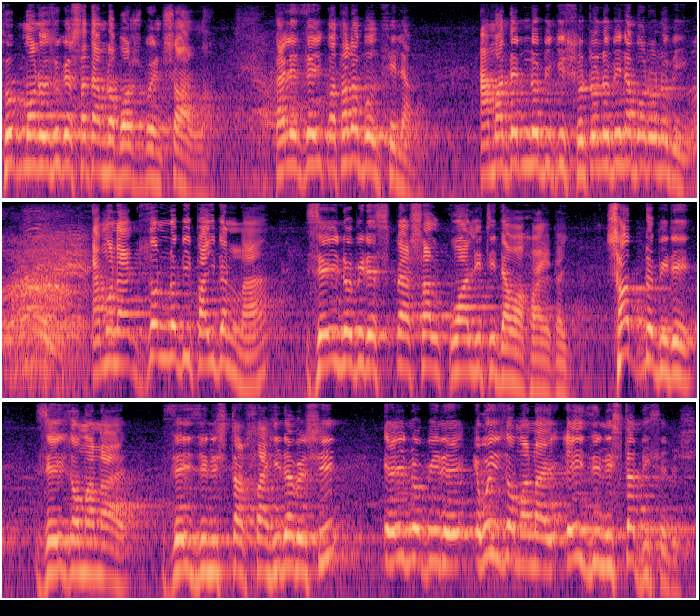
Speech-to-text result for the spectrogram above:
খুব মনোযোগের সাথে আমরা বসবো ইনশাআল্লাহ। তাহলে যেই কথাটা বলছিলাম, আমাদের নবী কি ছোট নবী না বড় নবী? এমন একজন নবী পাইবেন না, যেই নবীর স্পেশাল কোয়ালিটি দেওয়া হয় নাই। সব নবীরে যেই জমানায় যেই জিনিসটার চাহিদা বেশি এই নবীরে ওই জমানায় এই জিনিসটা দিছে বেশি।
